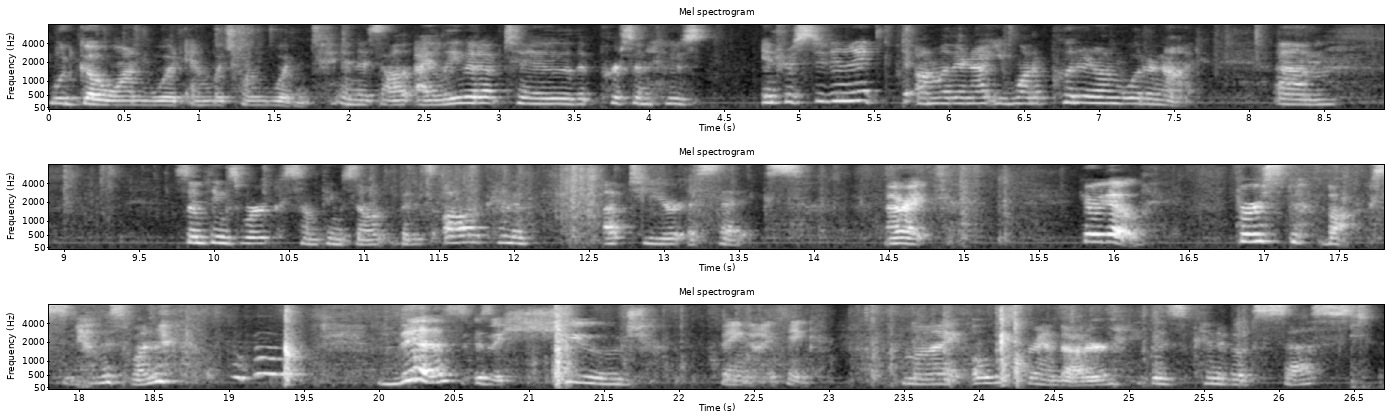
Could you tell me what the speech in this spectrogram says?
would go on wood and which one wouldn't. And it's all, I leave it up to the person who's interested in it on whether or not you want to put it on wood or not. Um, some things work, some things don't, but it's all kind of up to your aesthetics. All right, here we go. First box. Now this one this is a huge thing, I think. My oldest granddaughter is kind of obsessed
